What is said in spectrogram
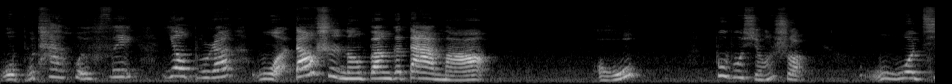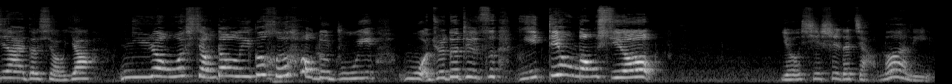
我不太会飞，要不然我倒是能帮个大忙。哦，布布熊说，我亲爱的小鸭。你让我想到了一个很好的主意，我觉得这次一定能行。游戏室的角落里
